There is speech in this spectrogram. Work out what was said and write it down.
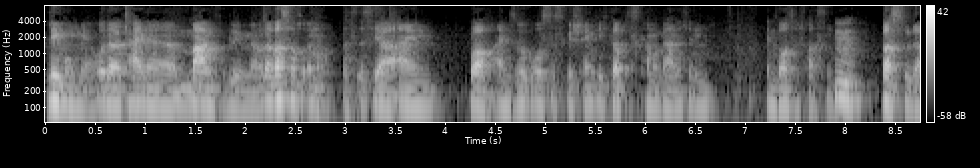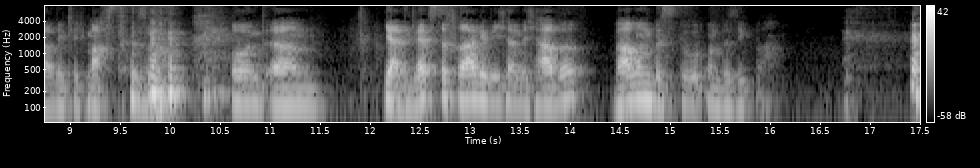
Lähmung mehr oder keine Magenprobleme mehr oder was auch immer. Das ist ja ein, wow, ein so großes Geschenk. Ich glaube, das kann man gar nicht in, in Worte fassen, hm. was du da wirklich machst. so. und ähm, ja, die letzte Frage, die ich an dich habe, warum bist du unbesiegbar?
